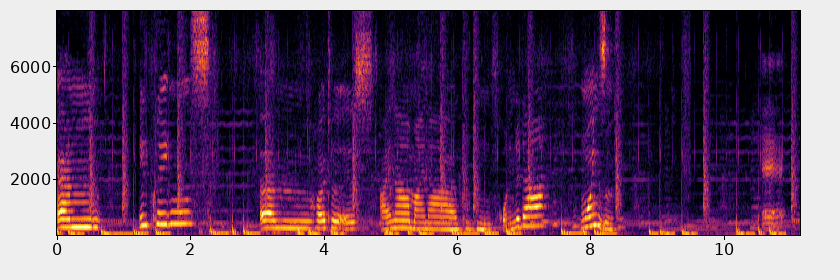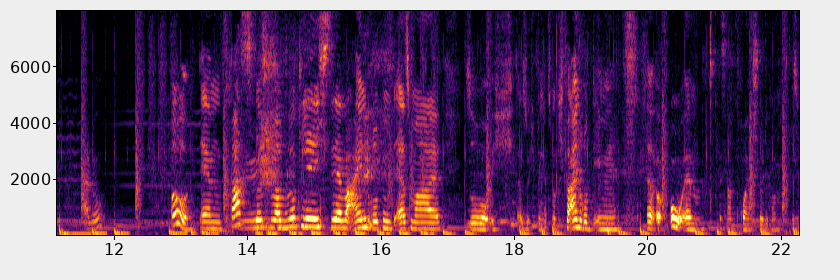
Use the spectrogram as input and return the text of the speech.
Ähm, übrigens, ähm, heute ist einer meiner guten Freunde da. Moinsen. Äh, hallo? Oh, ähm, krass. Das war wirklich sehr beeindruckend. Erstmal so, ich, also ich bin jetzt wirklich beeindruckt, Emil. Äh, oh, ähm, Freund, Entschuldigung. Also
